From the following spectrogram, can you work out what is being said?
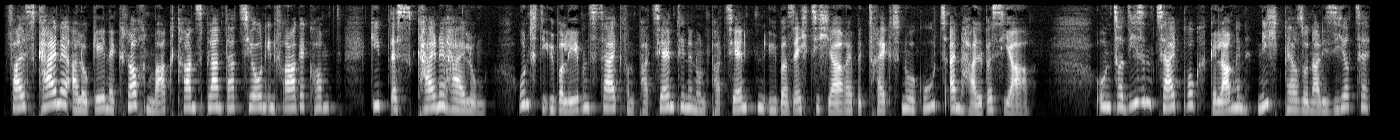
Falls keine allogene Knochenmarktransplantation in Frage kommt, gibt es keine Heilung und die Überlebenszeit von Patientinnen und Patienten über 60 Jahre beträgt nur gut ein halbes Jahr. Unter diesem Zeitdruck gelangen nicht personalisierte,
